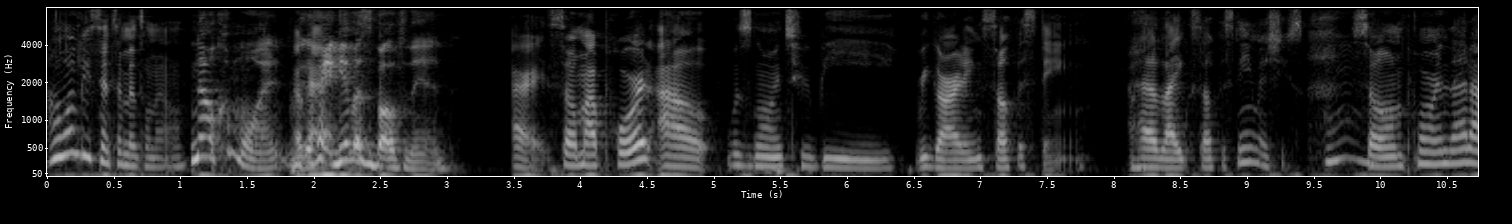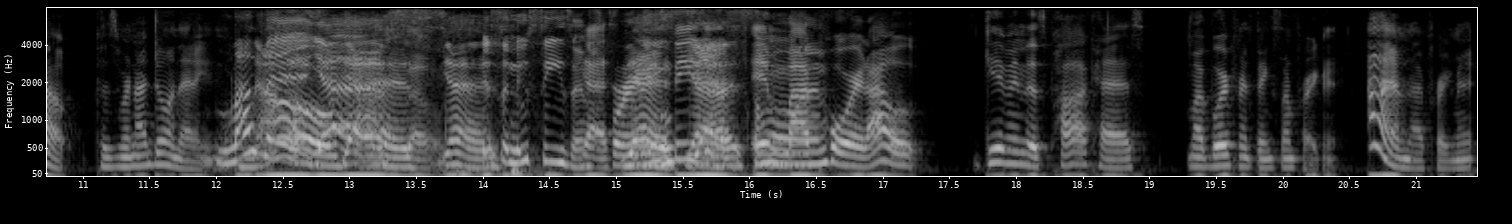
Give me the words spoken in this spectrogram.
I don't want to be sentimental now. No, come on. Okay. give us both then. All right, so my poured out was going to be regarding self esteem. I had like self esteem issues, mm. so I'm pouring that out because we're not doing that anymore. Love No, it. Yes. yes, So- yes. It's a new season. Yes, Spring. yes, Yes, yes. And my on. pour it out, given this podcast, my boyfriend thinks I'm pregnant. I am not pregnant,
